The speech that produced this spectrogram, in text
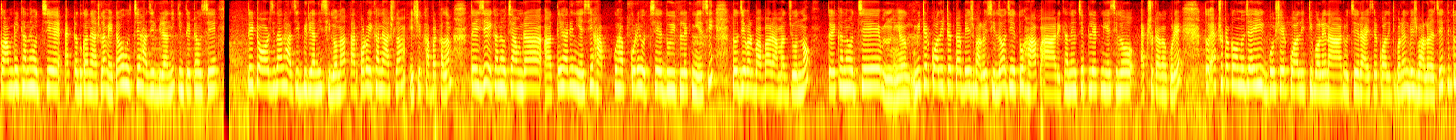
তো আমরা এখানে হচ্ছে একটা দোকানে আসলাম, এটাও হচ্ছে হাজির বিরিয়ানি, কিন্তু এটা হচ্ছে তো এটা অরিজিনাল হাজির বিরিয়ানি ছিল না। তারপরও এখানে আসলাম, এসে খাবার খালাম। তো এই যে এখানে হচ্ছে আমরা তেহারি নিয়েছি, হাফ হাফ করে হচ্ছে দুই প্লেট নিয়েছি। তো যেবার বাবা আর আমার জন্য। তো এখানে হচ্ছে মিটের কোয়ালিটিটা বেশ ভালোই ছিল, যেহেতু হাফ আর এখানে হচ্ছে প্লেট নিয়েছিল একশো টাকা করে। তো একশো টাকা অনুযায়ী গোশের কোয়ালিটি বলেন, আর হচ্ছে রাইসের কোয়ালিটি বলেন, বেশ ভালো আছে। কিন্তু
